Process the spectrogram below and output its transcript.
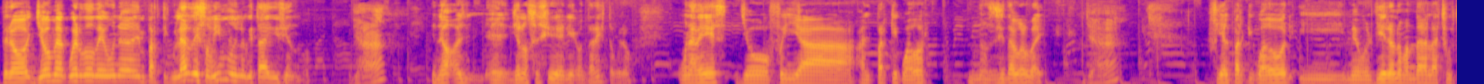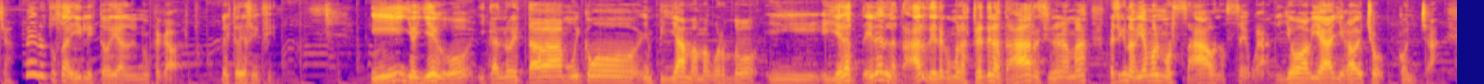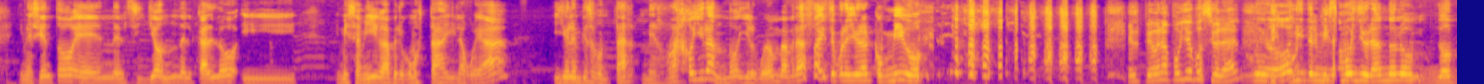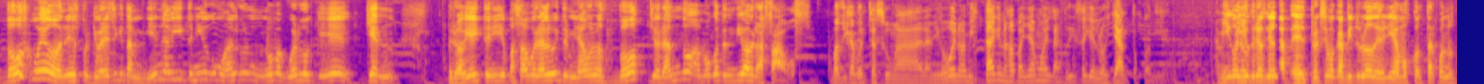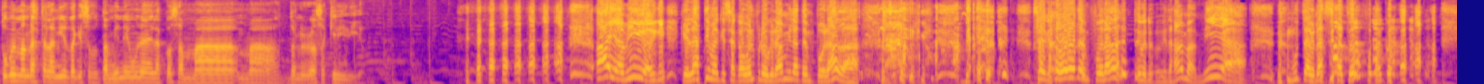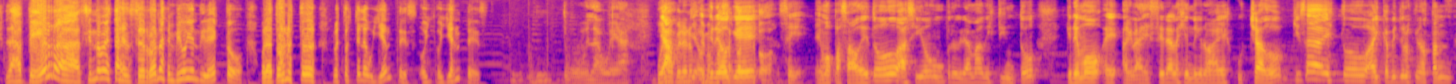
Pero yo me acuerdo de una en particular de eso mismo de lo que estabas diciendo. ¿Ya? No, eh, yo no sé si debería contar esto, pero una vez yo fui a- al Parque Ecuador. No sé si te acordáis. ¿Ya? Fui al Parque Ecuador y me volvieron a mandar a la chucha. Pero tú sabes, la historia nunca acabar. La historia sin fin. Y yo llego y Carlos estaba muy como en pijama, me acuerdo. Y, y era, era en la tarde, era como las 3 de la tarde, si no era más. Parece que no habíamos almorzado, no sé, weón. Y yo había llegado hecho concha. Y me siento en el sillón del Carlos y, y me dice, amiga, pero ¿cómo estás? Y la weá. Y yo le empiezo a contar, me rajo llorando y el weón me abraza y se pone a llorar conmigo. el peor apoyo emocional. Weón, y terminamos llorando los, los, dos weones, porque parece que también había tenido como algo, no me acuerdo qué, quién, pero había tenido pasado por algo y terminamos los dos llorando a moco tendido abrazados. Básicamente. Concha su madre, amigo. Bueno, amistad que nos apañamos en las risas y en los llantos, pues, amiga. Amigo, Pero... yo creo que el, el, próximo capítulo deberíamos contar cuando tú me mandaste a la mierda, que eso también es una de las cosas más, más dolorosas que he vivido. Ay, amiga, qué, lástima que se acabó el programa y la temporada. se acabó la temporada de este programa, amiga. Muchas gracias a todos por la, la perra, haciéndome estas encerronas en vivo y en directo. Para todos nuestros, nuestros teleoyentes, oyentes. La wea. Bueno, ya, pero yo creo que sí, hemos pasado de todo. Ha sido un programa distinto. Queremos eh, agradecer a la gente que nos ha escuchado. Quizá esto hay capítulos que no están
